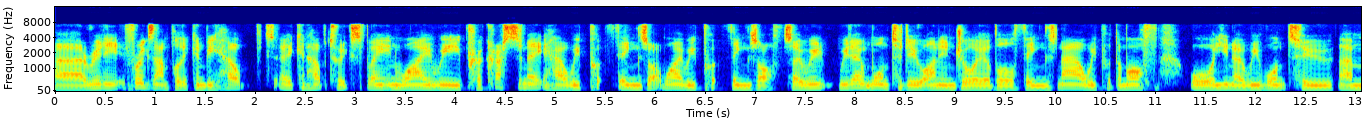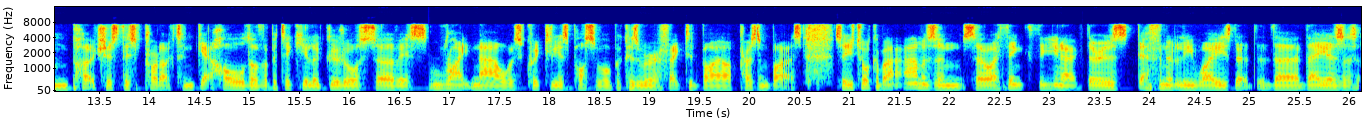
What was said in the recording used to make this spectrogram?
uh, really, for example, it can be helped. It can help to explain why we procrastinate, how we put things why we put things off. So we we don't want to do unenjoyable things now. We put them off. or you know we want to um, purchase this product and get hold of a particular good or service right now as quickly as possible because we're affected by our present bias. So you talk about Amazon. So I think that you know there is definitely ways that the, they as a,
